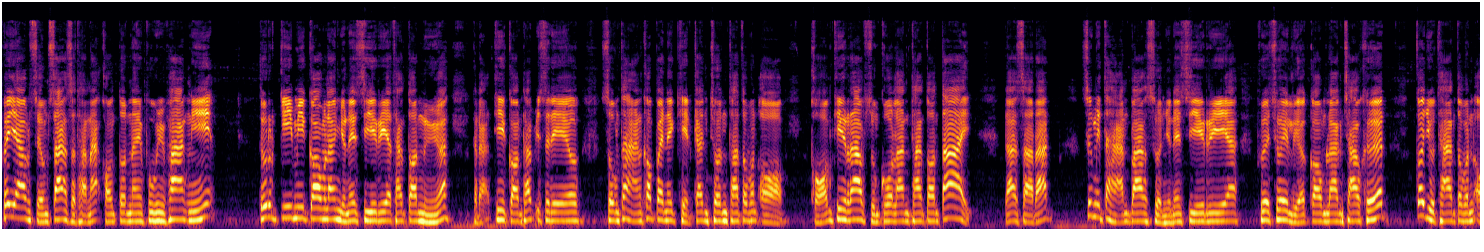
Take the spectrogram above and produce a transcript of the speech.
พยายามเสริมสร้างสถานะของตนในภูมิภาคนี้ตุรกีมีกองกำลังอยู่ในซีเรียทางตอนเหนือ ขณะที่กองทัพอิสราเอลส่งทหารเข้าไปในเขตกันชนทางตะวันออก ของที่ราบสูงโกลันทางตอนใต้ ด้านสหรัฐ ซึ่งมีทหารบางส่วนอยู่ในซีเรีย เพื่อช่วยเหลือกองกำลังชาวเคิร์ดก็อยู่ทางตะวันอ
